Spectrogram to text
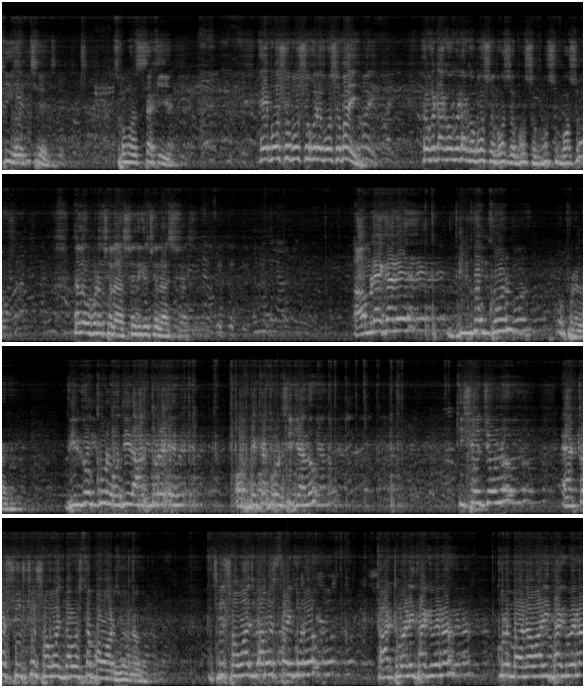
কি হচ্ছে? সমস্যা কি? এই বসো বসো করে বসো ভাই। ওকে ডাকো ওকে ডাকো, বসো বসো বসো বসো বসো। তাহলে উপরে চলে আসো, এদিকে চলে আসো। আমরা এখানে দীর্ঘক্ষণ, উপরে লাগা। দীর্ঘক্ষণ অধীর আগ্রহে অপেক্ষা করছি কেন? কিসের জন্য? একটা সুষ্ঠু সমাজ ব্যবস্থা পাওয়ার জন্য। যে সমাজ ব্যবস্থায় কোনো কাটমানি থাকবে না, কোনো মানামারি থাকবে না,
